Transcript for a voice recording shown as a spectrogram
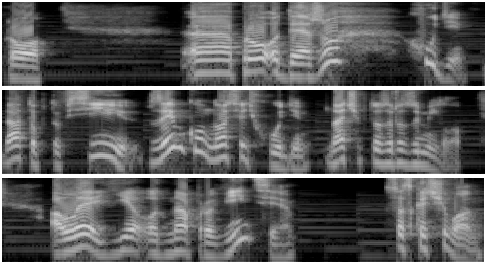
про, е, про одежу худі. Да? Тобто всі взимку носять худі, начебто зрозуміло. Але є одна провінція Саскачеван,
